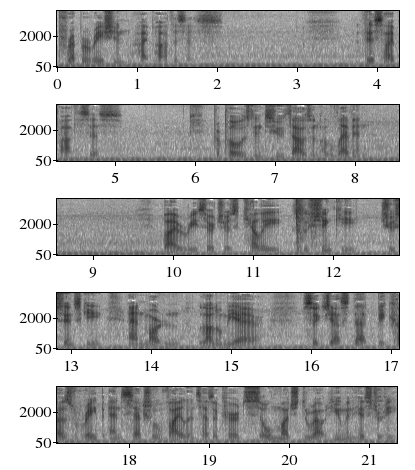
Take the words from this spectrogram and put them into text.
preparation hypothesis. This hypothesis, proposed in 2011 by researchers Kelly Suschinsky, and Martin Lalumiere, suggests that because rape and sexual violence has occurred so much throughout human history,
